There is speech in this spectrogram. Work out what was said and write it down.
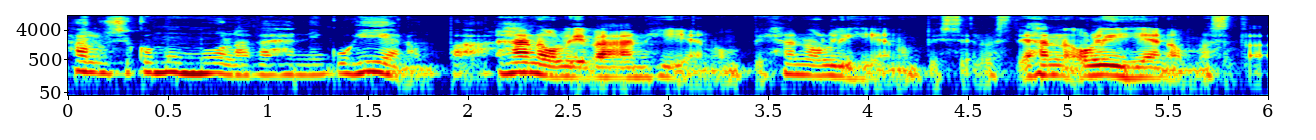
Halusiko mummu olla vähän niin kuin hienompaa? Hän oli vähän hienompi. Hän oli hienompi selvästi. Hän oli hienommasta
